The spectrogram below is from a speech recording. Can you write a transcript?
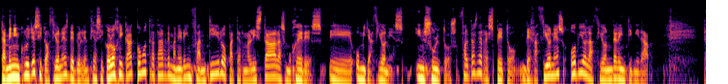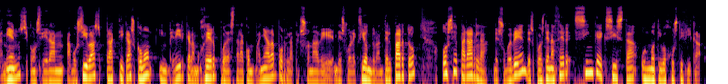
También incluye situaciones de violencia psicológica como tratar de manera infantil o paternalista a las mujeres, eh, humillaciones, insultos, faltas de respeto, vejaciones o violación de la intimidad. También se consideran abusivas prácticas como impedir que la mujer pueda estar acompañada por la persona de, su elección durante el parto o separarla de su bebé después de nacer sin que exista un motivo justificado.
